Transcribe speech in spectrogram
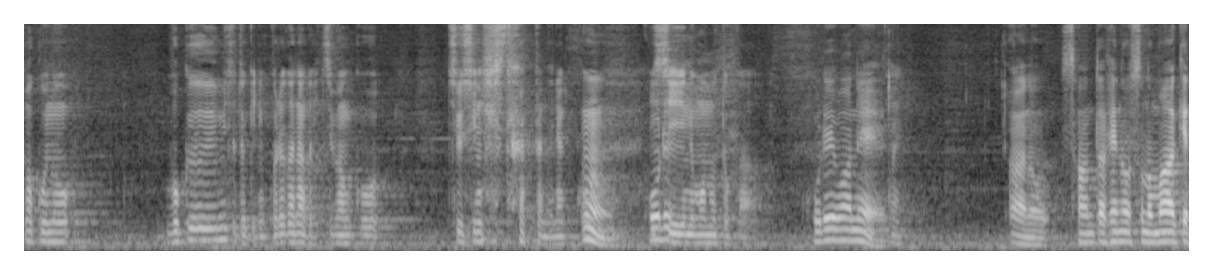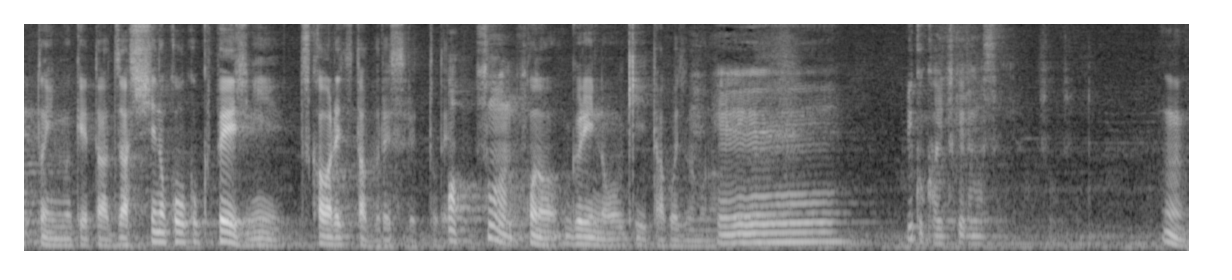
まあ、この僕見た時にこれがなんか一番こう中心にしたかったんでなんかこう、うん。石井のものとか、これはね、はい、あのサンタフェのそのマーケットに向けた雑誌の広告ページに使われてたブレスレットであこそうなんですか？のグリーンの大きいターコイズのもの。へえ。よく買い付けれましたね。そう。うん。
